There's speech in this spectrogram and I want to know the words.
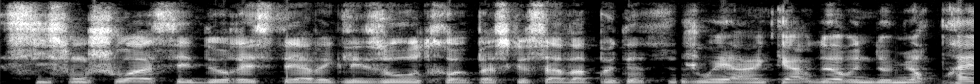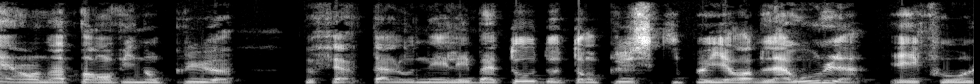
si son choix c'est de rester avec les autres, parce que ça va peut-être se jouer à un quart d'heure, une demi-heure près, hein, on n'a pas envie non plus euh, faire talonner les bateaux, d'autant plus qu'il peut y avoir de la houle et il faut,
